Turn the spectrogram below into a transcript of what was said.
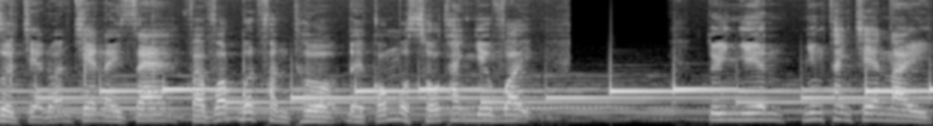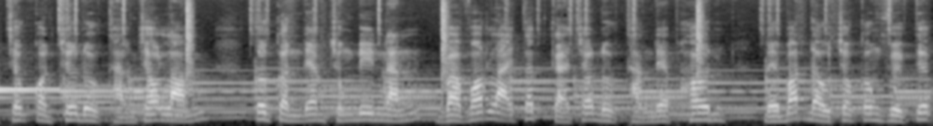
rồi chẻ đoạn tre này ra và vót bớt phần thừa để có một số thanh như vậy. Tuy nhiên, những thanh tre này trông còn chưa được thẳng cho lắm. Tôi cần đem chúng đi nắn và vót lại tất cả cho được thẳng đẹp hơn để bắt đầu cho công việc tiếp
